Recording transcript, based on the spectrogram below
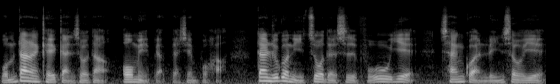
我们当然可以感受到欧美表表现不好，但如果你做的是服务业、餐馆、零售业，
